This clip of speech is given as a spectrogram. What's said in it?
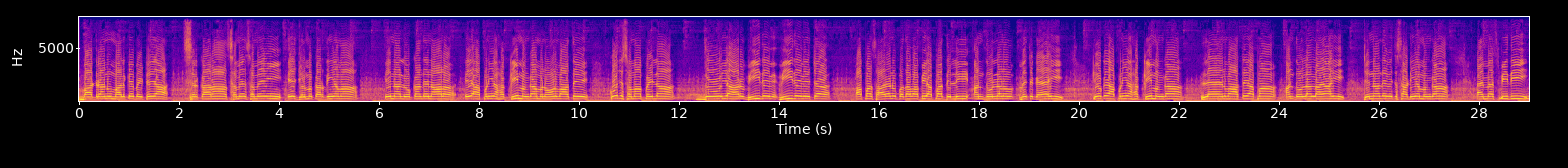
ਬਾਰਡਰਾਂ ਨੂੰ ਮਲ ਕੇ ਬੈਠੇ ਆ, ਸਰਕਾਰਾਂ ਸਮੇਂ-ਸਮੇਂ ਹੀ ਇਹ ਜ਼ੁਲਮ ਕਰਦੀਆਂ ਵਾ। ਇਹਨਾਂ ਲੋਕਾਂ ਦੇ ਨਾਲ ਇਹ ਆਪਣੀਆਂ ਹੱਕੀ ਮੰਗਾਂ ਮਨਾਉਣ ਵਾਸਤੇ ਕੁਝ ਸਮਾਂ ਪਹਿਲਾਂ 2020 ਦੇ 20 ਦੇ ਵਿੱਚ ਆਪਾਂ ਸਾਰਿਆਂ ਨੂੰ ਪਤਾ ਵਾ ਵੀ ਆਪਾਂ ਦਿੱਲੀ ਅੰਦੋਲਨ ਵਿੱਚ ਗਏ ਸੀ, ਕਿਉਂਕਿ ਆਪਣੀਆਂ ਹੱਕੀ ਮੰਗਾਂ ਲੈਣ ਵਾਸਤੇ ਆਪਾਂ ਅੰਦੋਲਨ ਲਾਇਆ ਸੀ, ਜਿਨ੍ਹਾਂ ਦੇ ਵਿੱਚ ਸਾਡੀਆਂ ਮੰਗਾਂ ਐਮਐਸਪੀ ਦੀ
